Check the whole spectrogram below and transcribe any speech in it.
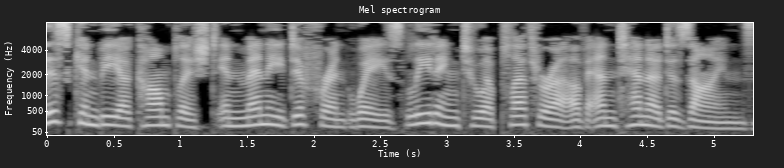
This can be accomplished in many different ways leading to a plethora of antenna designs.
